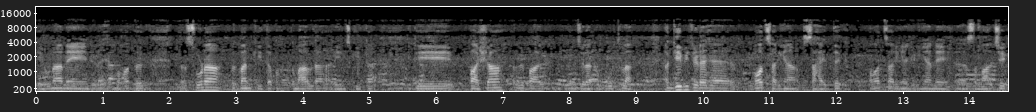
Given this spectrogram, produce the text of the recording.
ਕਿ ਉਹਨਾਂ ਨੇ ਜਿਹੜਾ ਹੈ ਬਹੁਤ ਸੋਹਣਾ ਪ੍ਰਬੰਧ ਕੀਤਾ, ਬਹੁਤ ਕਮਾਲ ਦਾ ਅਰੇਂਜ ਕੀਤਾ ਤੇ ਭਾਸ਼ਾ ਵਿਭਾਗ, ਜ਼ਿਲ੍ਹਾ ਕਪੂਰਥਲਾ ਅੱਗੇ ਵੀ ਜਿਹੜਾ ਹੈ ਬਹੁਤ ਸਾਰੀਆਂ ਸਾਹਿਤਕ, ਬਹੁਤ ਸਾਰੀਆਂ ਜਿਹੜੀਆਂ ਨੇ ਸਮਾਜਿਕ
